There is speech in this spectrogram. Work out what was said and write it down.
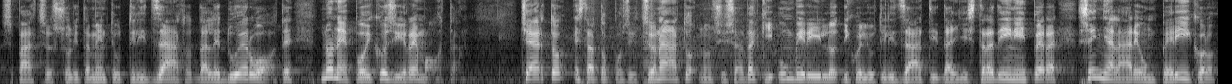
spazio solitamente utilizzato dalle due ruote, non è poi così remota. Certo è stato posizionato, non si sa da chi, un birillo di quelli utilizzati dagli stradini per segnalare un pericolo,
